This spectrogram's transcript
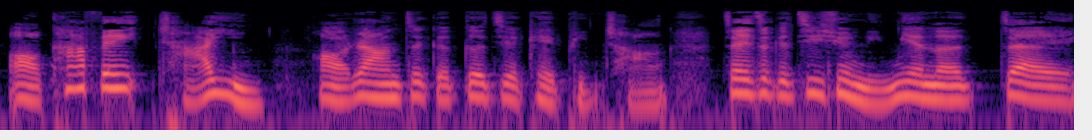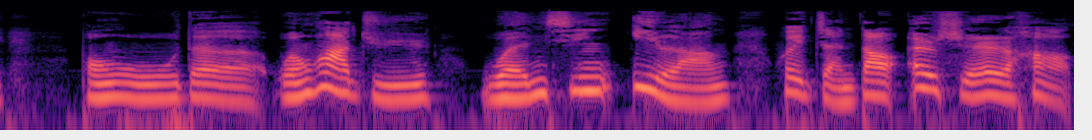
啊、咖啡茶饮。啊，让这个各界可以品尝。在这个集训里面呢，在澎湖的文化局文心艺廊会展到二十二号。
